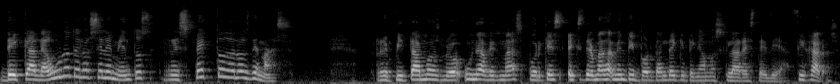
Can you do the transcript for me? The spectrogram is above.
de cada uno de los elementos respecto de los demás. Repitámoslo una vez más porque es extremadamente importante que tengamos clara esta idea. Fijaros,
